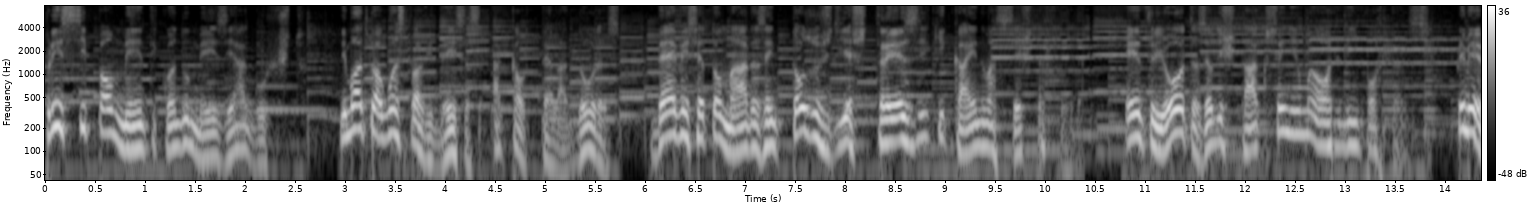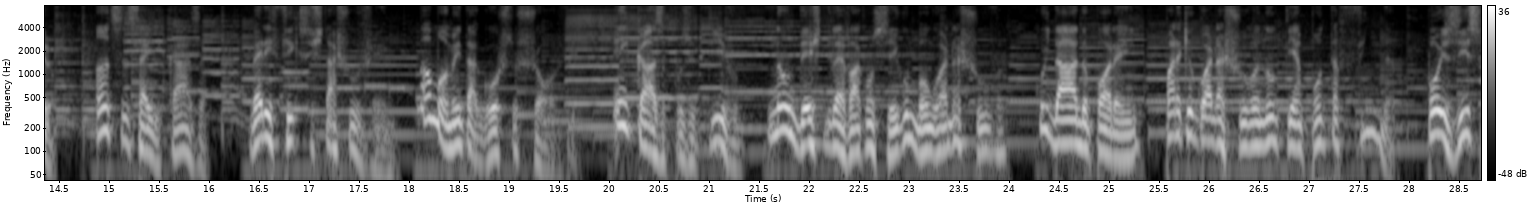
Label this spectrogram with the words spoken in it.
principalmente quando o mês é agosto. De modo que algumas providências acauteladoras devem ser tomadas em todos os dias 13 que caem numa sexta-feira. Entre outras, eu destaco sem nenhuma ordem de importância. Primeiro, antes de sair de casa, verifique se está chovendo. Normalmente agosto chove. Em caso positivo, não deixe de levar consigo um bom guarda-chuva. Cuidado, porém, para que o guarda-chuva não tenha ponta fina, pois isso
